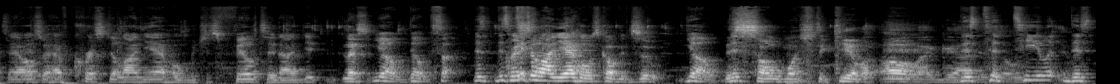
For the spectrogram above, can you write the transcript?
That's They also have Crystal Añejo, which is filtered. I did listen. Yo, yo, so this this Crystal Añejo is coming soon. yo, There's this so much tequila. Oh my god. this it's so tequila this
